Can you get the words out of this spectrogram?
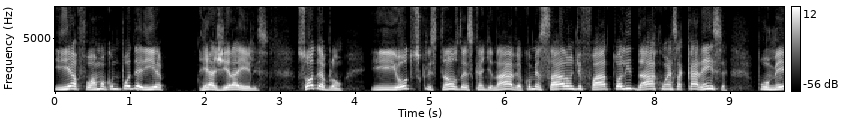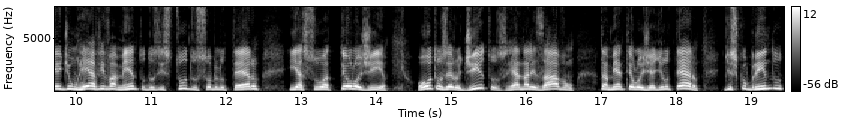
e a forma como poderia reagir a eles. Soderblom e outros cristãos da Escandinávia começaram de fato a lidar com essa carência por meio de um reavivamento dos estudos sobre Lutero e a sua teologia. Outros eruditos reanalisavam também a teologia de Lutero, descobrindo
